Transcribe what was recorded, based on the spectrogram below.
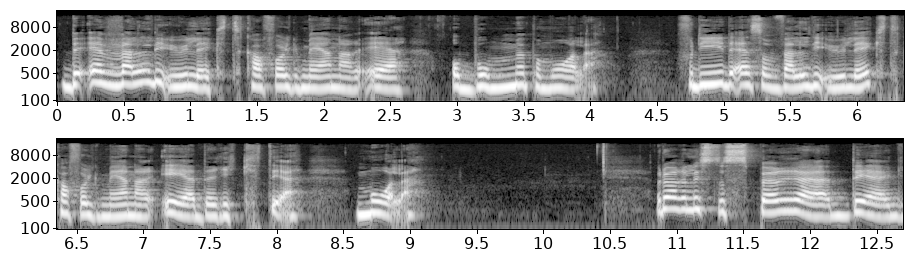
Det er veldig ulikt hva folk mener er å bomme på målet. Fordi det er så veldig ulikt hva folk mener er det riktige målet. Og Da har jeg lyst til å spørre deg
